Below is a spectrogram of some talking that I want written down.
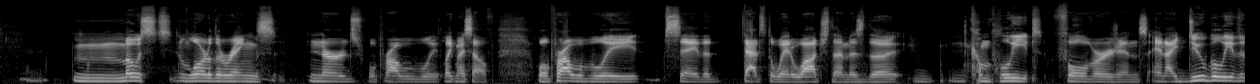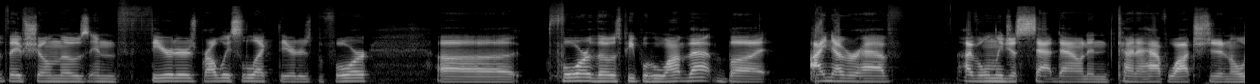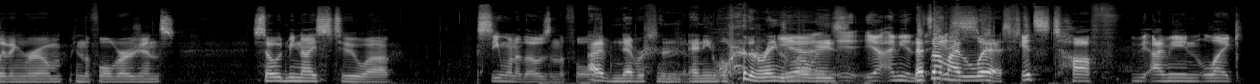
most Lord of the Rings nerds will probably, like myself, will probably say that that's the way to watch them is the complete full versions. And I do believe that they've shown those in theaters, probably select theaters before, uh, for those people who want that. But I never have. I've only just sat down and kind of half watched it in a living room in the full versions. So it'd be nice to uh, see one of those in the full. I've never seen any Lord of the Rings yeah, movies. i- yeah. I mean, That's on my list. It's tough. I mean, like,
